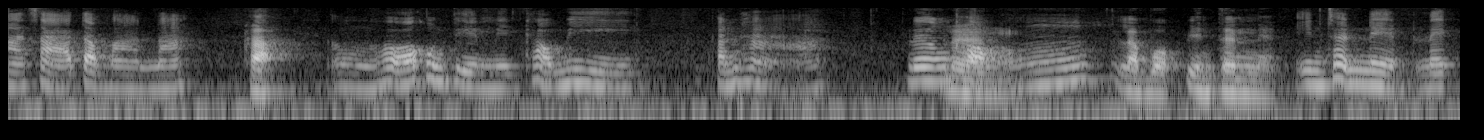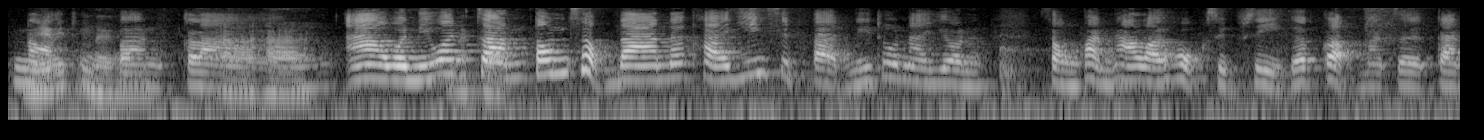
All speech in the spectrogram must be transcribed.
มาช้าแต่มานะครับอืมเพราะว่าคุณเปียมิตรเขามีปัญหาเรื่องของระบบอินเทอร์เน็ต อินเทอร์เน็ตเล็กน้อยนิดถึงหนึ่งปานกลางอ่าฮะอ่าวันนี้วันจันทร์ต้นสัปดาห์นะคะ 28 มิถุนายน 2564 ก็กลับมาเจอกัน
